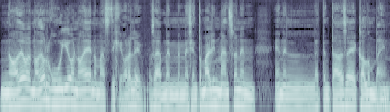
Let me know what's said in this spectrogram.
No de, no de orgullo, no de nomás dije, órale, o sea, me, me- me siento Marilyn Manson en, en el atentado ese de Columbine.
